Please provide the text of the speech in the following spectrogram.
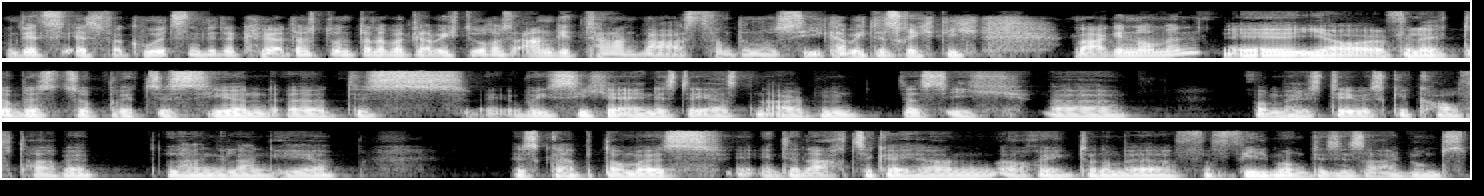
und jetzt es vor kurzem wieder gehört hast und dann aber, glaube ich, durchaus angetan warst von der Musik. Habe ich das richtig wahrgenommen? Äh, ja, vielleicht, um es zu präzisieren, äh, das ist sicher eines der ersten Alben, das ich äh, von Miles Davis gekauft habe. Lang, lang her. Es gab damals in den 80er Jahren auch irgendwann einmal eine Verfilmung dieses Albums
